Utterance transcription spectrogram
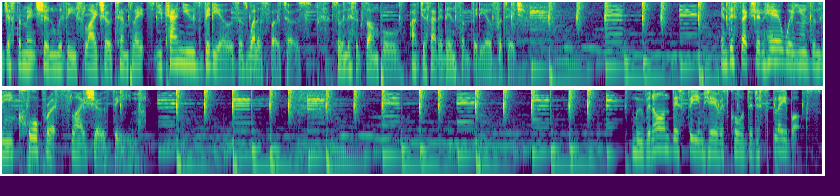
Just to mention with the slideshow templates, you can use videos as well as photos. So in this example, I've just added in some video footage. In this section here, we're using the corporate slideshow theme. Moving on, this theme here is called the display box.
